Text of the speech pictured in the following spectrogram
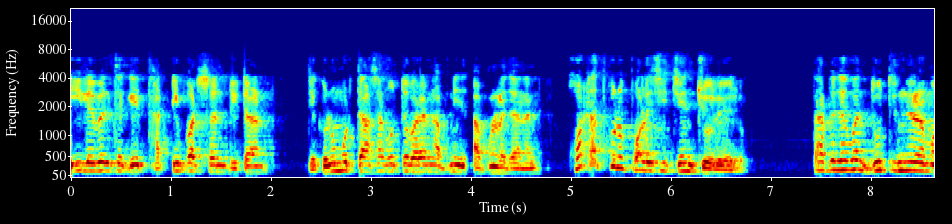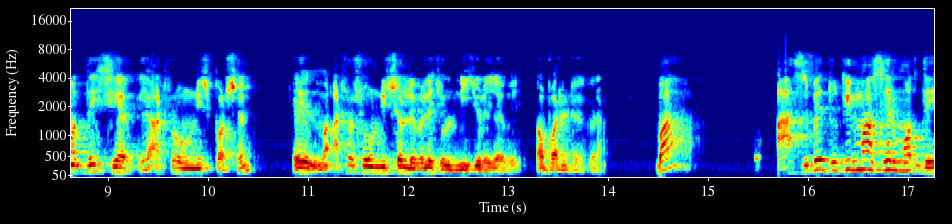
এই লেভেল থেকে থার্টি পার্সেন্ট রিটার্ন যে কোনো মুহূর্তে আশা করতে পারেন আপনি, আপনারা জানেন, হঠাৎ কোনো পলিসি চেঞ্জ চলে এলো। তারপরে দেখবেন দু, তিন দিনের মধ্যেই শেয়ারকে আঠারো, উনিশ পার্সেন্ট আঠারোশো, উনিশশো লেভেলে চলে, নিয়ে চলে যাবে অপারেটররা বা আসবে দু, তিন মাসের মধ্যে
